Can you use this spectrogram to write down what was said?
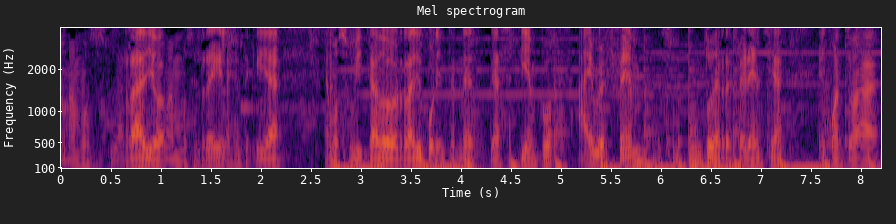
amamos la radio, amamos el reggae, la gente que ya hemos ubicado radio por internet de hace tiempo, IRFM es un punto de referencia en cuanto a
